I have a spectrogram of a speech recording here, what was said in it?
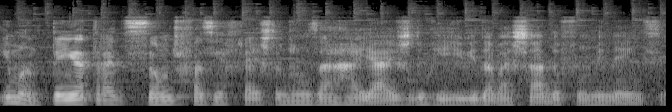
e mantêm a tradição de fazer festa nos arraiais do Rio e da Baixada Fluminense.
